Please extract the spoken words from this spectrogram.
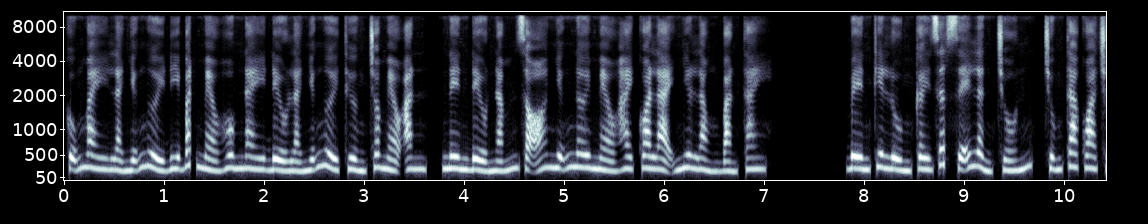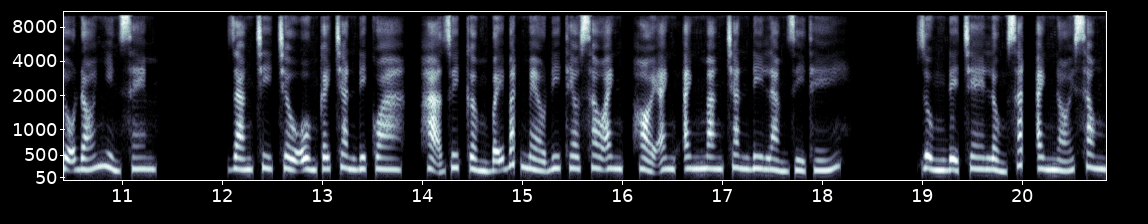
Cũng may là những người đi bắt mèo hôm nay đều là những người thường cho mèo ăn, nên đều nắm rõ những nơi mèo hay qua lại như lòng bàn tay. Bên kia lùm cây rất dễ lẩn trốn, chúng ta qua chỗ đó nhìn xem. Giang Chi Châu ôm cái chăn đi qua, Hạ Duy cầm bẫy bắt mèo đi theo sau anh, hỏi anh, anh mang chăn đi làm gì thế? Dùng để che lồng sắt, anh nói xong,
